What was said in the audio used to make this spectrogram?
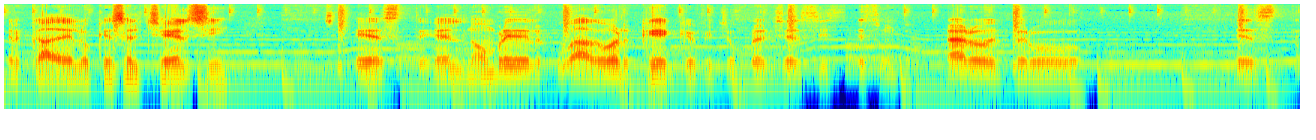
cerca de lo que es el Chelsea. Este, el nombre del jugador que, que fichó por el Chelsea es un poco raro, pero este,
